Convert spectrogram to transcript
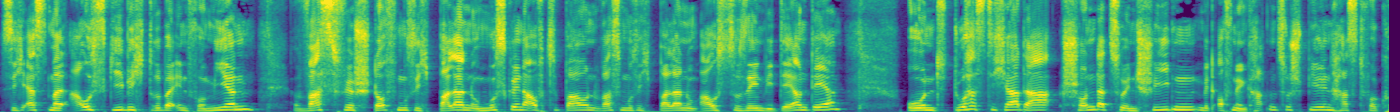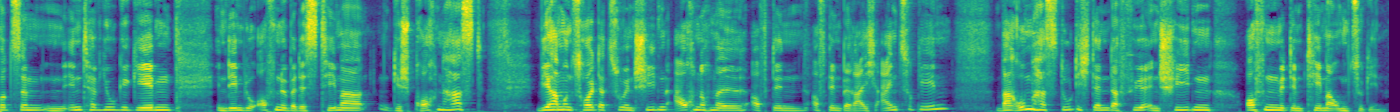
sich erstmal ausgiebig darüber informieren, was für Stoff muss ich ballern, um Muskeln aufzubauen, was muss ich ballern, um auszusehen wie der und der. Und du hast dich ja da schon dazu entschieden, mit offenen Karten zu spielen, hast vor kurzem ein Interview gegeben, in dem du offen über das Thema gesprochen hast. Wir haben uns heute dazu entschieden, auch nochmal auf den, auf den Bereich einzugehen. Warum hast du dich denn dafür entschieden, offen mit dem Thema umzugehen?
